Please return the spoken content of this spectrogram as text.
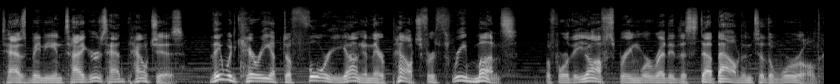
Tasmanian tigers had pouches. They would carry up to four young in their pouch for three months before the offspring were ready to step out into the world.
